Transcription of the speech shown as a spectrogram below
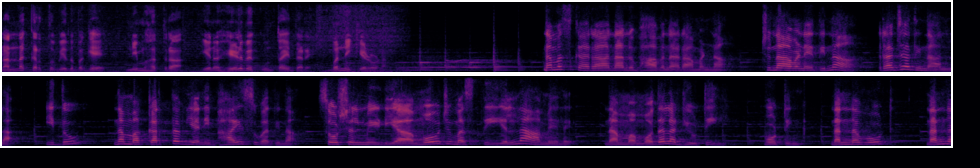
ನನ್ನ ಕರ್ತವ್ಯದ ಬಗ್ಗೆ ನಿಮ್ಮ ಹತ್ರ ಏನೋ ಹೇಳಬೇಕು ಅಂತ ಇದ್ದಾರೆ. ಬನ್ನಿ ಕೇಳೋಣ. ನಮಸ್ಕಾರ ನಾನು ಭಾವನಾ ರಾಮಣ್ಣ. ಚುನಾವಣೆ ದಿನ ರಜಾ ದಿನ ಅಲ್ಲ ಇದು ನಮ್ಮ ಕರ್ತವ್ಯ ನಿಭಾಯಿಸುವ ದಿನ. ಸೋಷಿಯಲ್ ಮೀಡಿಯಾ ಮೋಜು ಮಸ್ತಿ ಎಲ್ಲ ಆಮೇಲೆ ನಮ್ಮ ಮೊದಲ ಡ್ಯೂಟಿ ವೋಟಿಂಗ್. ನನ್ನ ವೋಟ್ ನನ್ನ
